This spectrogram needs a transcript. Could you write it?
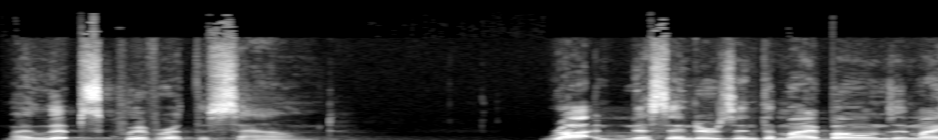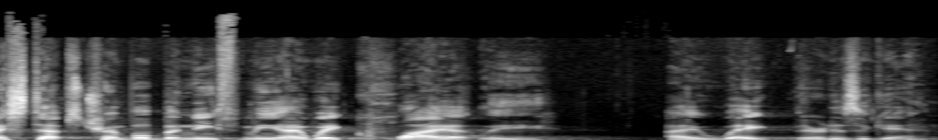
my lips quiver at the sound. Rottenness enters into my bones, and my steps tremble beneath me. I wait quietly. I wait. There it is again.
